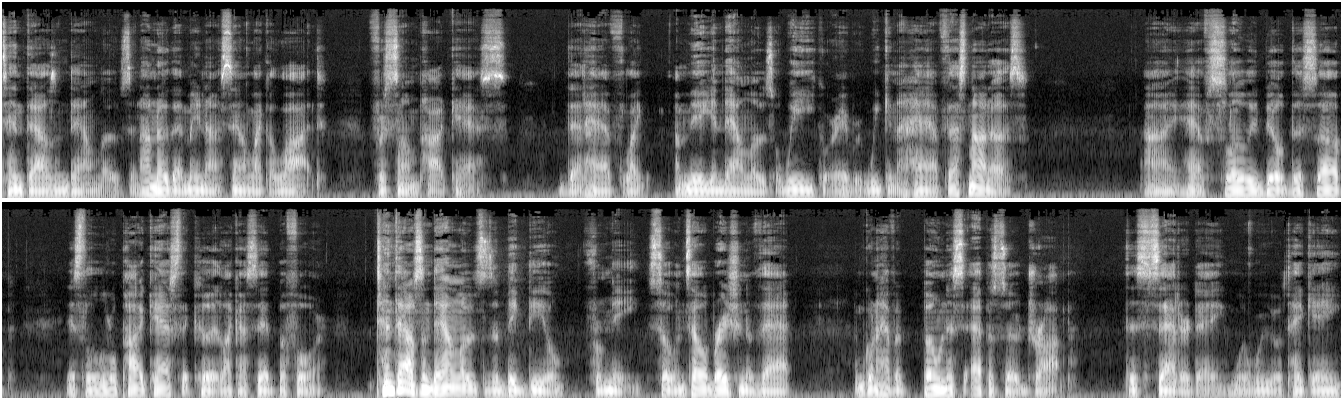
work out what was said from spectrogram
10,000 downloads, and I know that may not sound like a lot for some podcasts that have like a million downloads a week or every week and a half. That's not us. I have slowly built this up. It's the little podcast that could, like I said before. 10,000 downloads is a big deal for me. So, in celebration of that, I'm going to have a bonus episode drop this Saturday where we will take a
